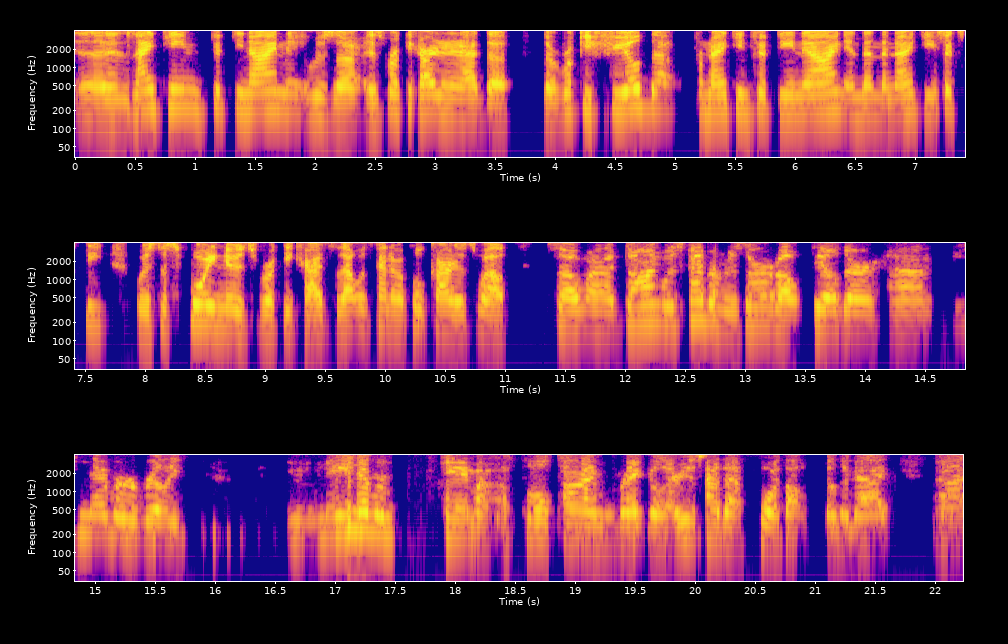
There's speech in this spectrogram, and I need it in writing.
his 1959 it was uh, his rookie card and it had the the rookie shield that, from 1959 and then the 1960 was the sporting news rookie card so that was kind of a cool card as well. So uh, don was kind of a reserve outfielder um, he never really he never became a, a, full-time regular he was kind of that fourth outfielder guy uh,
